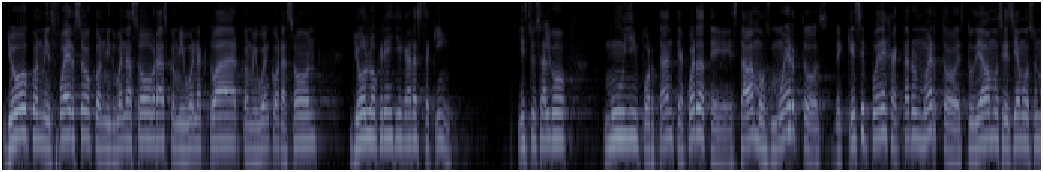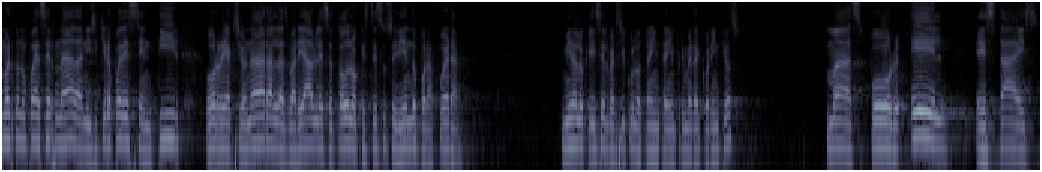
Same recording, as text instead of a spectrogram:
Yo con mi esfuerzo, con mis buenas obras, con mi buen actuar, con mi buen corazón, yo logré llegar hasta aquí. Y esto es algo muy importante. Acuérdate, estábamos muertos. ¿De qué se puede jactar un muerto? Estudiábamos y decíamos, un muerto no puede hacer nada, ni siquiera puede sentir o reaccionar a las variables, a todo lo que esté sucediendo por afuera. Mira lo que dice el versículo 30 en 1 Corintios. Mas por Él estáis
